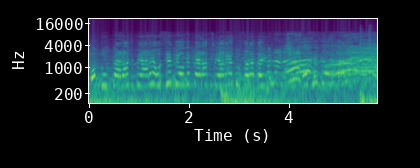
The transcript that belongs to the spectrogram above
ਉਹ ਤੂੰ ਪੈਰਾਂ 'ਚ ਪਿਆ ਰਿਹਾ ਉਸੇ ਪਿਓ ਦੇ ਪੈਰਾਂ 'ਚ ਪਿਆ ਰਿਹਾ ਤੂੰ ਸਾਰਾ ਟਾਈਮ ਉਸੇ ਪਿਓ ਦੇ ਪੈਰਾਂ 'ਚ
